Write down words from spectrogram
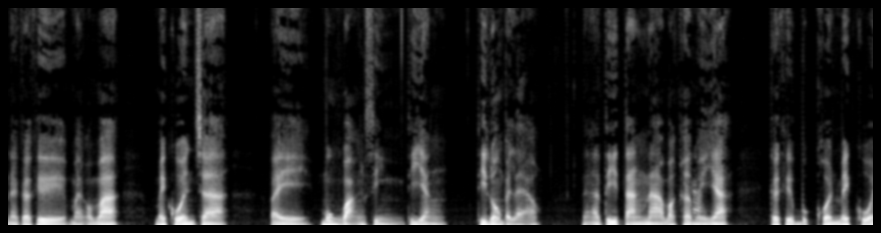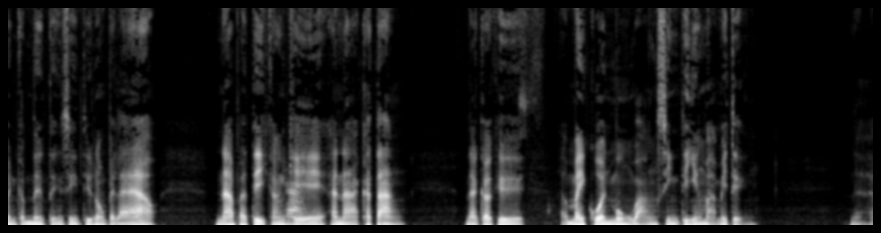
นั่นก็คือหมายความว่าไม่ควรจะไปมุ่งหวังสิ่งที่ยังที่ล่วงไปแล้วนะอตีตังนาวะขะเมยะ ก็คือบุคคลไม่ควรคำนึงถึงสิ่งที่ล่วงไปแล้วณปฏิกังเขอนาคตังนั่นก็คือ ไม่ควรมุ่งหวังสิ่งที่ยังมาไม่ถึงนะอ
